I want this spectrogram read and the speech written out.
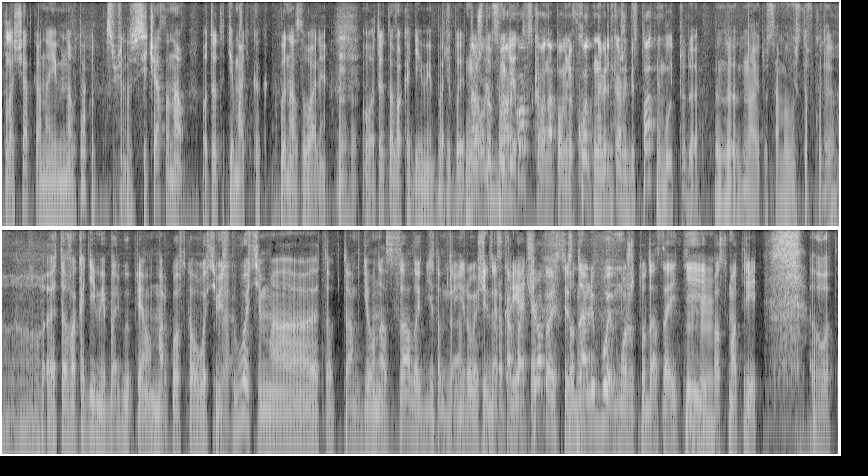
площадка, она именно вот так вот посвящена. Сейчас она вот эта тематика, как вы назвали, угу. вот это в Академии борьбы. На То, что будет... Марковского, напомню, вход наверняка же бесплатный будет туда, на, на эту самую выставку, да? Это в Академии борьбы прямо Марковского 88. Да. Это там, где у нас залы, где там да. тренировочные мероприятия. Почета, туда любой может туда зайти угу. и посмотреть. Вот.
